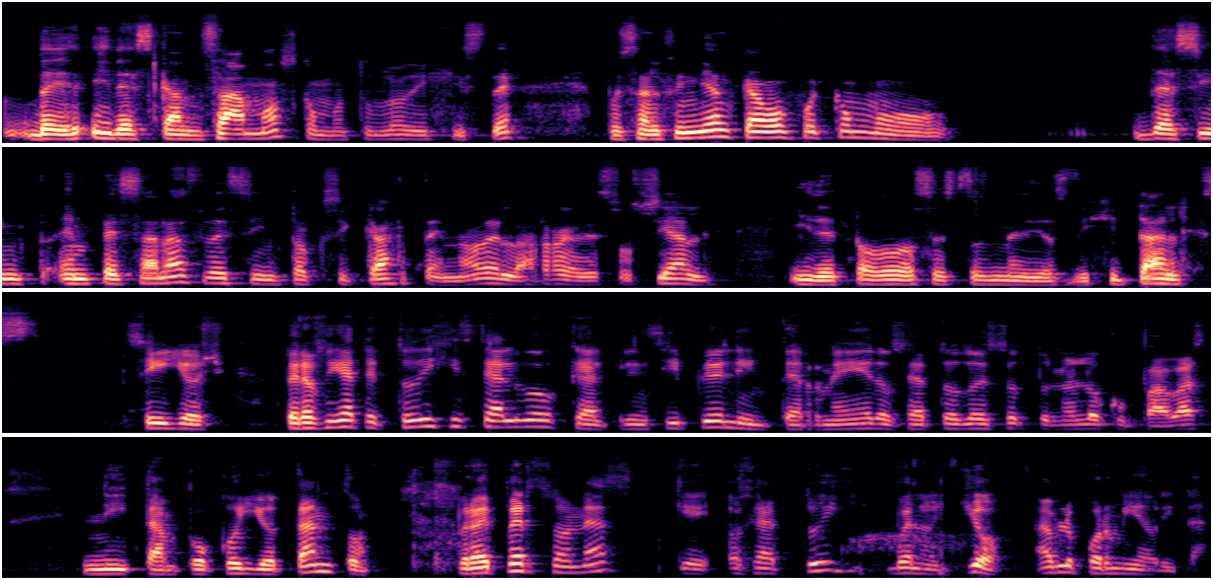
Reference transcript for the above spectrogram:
de- y descansamos, como tú lo dijiste, pues al fin y al cabo fue como empezar a desintoxicarte, ¿no? De las redes sociales y de todos estos medios digitales. Sí, Josh. Pero fíjate, tú dijiste algo que al principio el internet, o sea, todo eso tú no lo ocupabas, ni tampoco yo tanto. Pero hay personas que, o sea, tú y, bueno, yo, hablo por mí ahorita.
